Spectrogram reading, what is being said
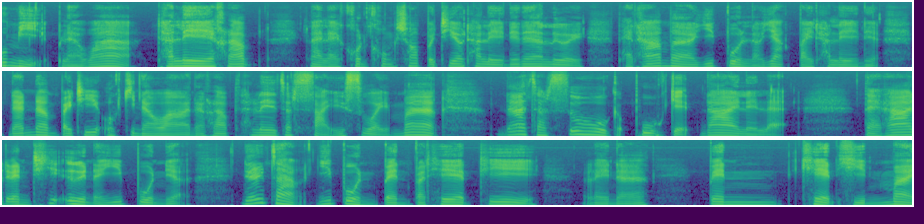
ุมิ แปลว่า ทะเลครับ หลายๆ คนคงชอบไปเที่ยวทะเลแน่ๆเลย แต่ถ้ามาญี่ปุ่นแล้วอยากไปทะเลเนี่ย แนะนำไปที่โอกินาวานะครับ ทะเลจะใสสวยมาก น่าจะสู้กับภูเก็ตได้เลยแหละแต่ถ้าเป็นที่อื่นในญี่ปุ่นเนี่ย เนื่องจากญี่ปุ่นเป็นประเทศที่ อะไรนะ เป็นเขตหินใหม่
